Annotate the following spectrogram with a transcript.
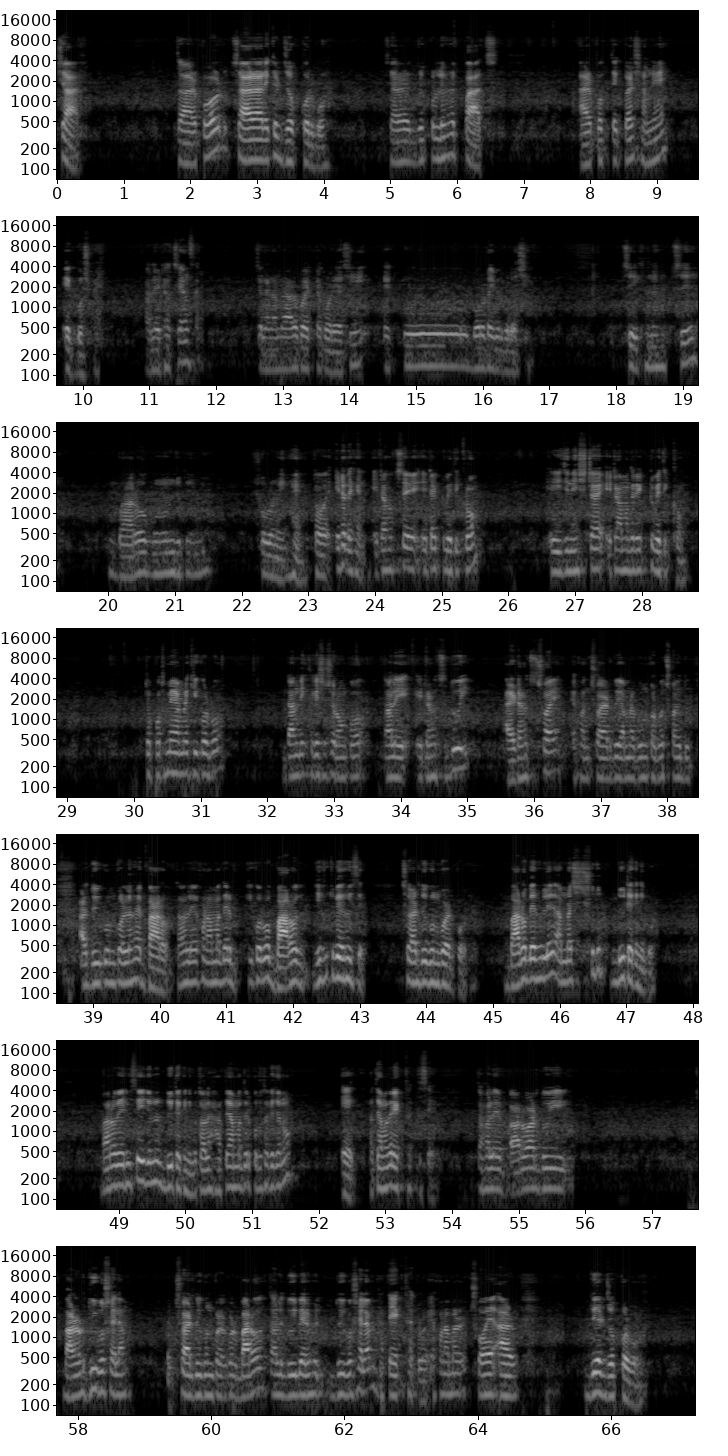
চার। তারপর চার আর একের যোগ করব। চার আর এক যোগ করলে হয় পাঁচ। আর প্রত্যেকবার সামনে এক বসবে। তাহলে এটা হচ্ছে অ্যান্সার চলেন আমরা আরও কয়েকটা করে আসি। একটু বড় টাইপের করে আসি। যে এখানে হচ্ছে বারো গুণন যদি আমি ষোলো নেই হ্যাঁ তো এটা দেখেন, এটা হচ্ছে, এটা একটু ব্যতিক্রম। এই জিনিসটা, এটা আমাদের একটু ব্যতিক্রম। তো প্রথমে আমরা কি করব? ডান দিক থেকে শেষের অঙ্ক, তাহলে এটার হচ্ছে দুই আর এটা হচ্ছে ছয়। এখন ছয় আর দুই আমরা গুণ করব ছয় দুই আর দুই গুণ করলে হয় বারো। তাহলে এখন আমাদের কি করব? বারো যেহেতু বের হয়েছে ছয় আর দুই গুণ করার পর বারো বের হলে আমরা শুধু দুইটাকে নিব। বারো বের হয়েছে এই জন্য দুইটাকে নিব। তাহলে হাতে আমাদের কত থাকে যেন? এক। হাতে আমাদের এক থাকতেছে। তাহলে বারো আর দুই বারোর দুই বসাইলাম। ছয় আর দুই গুণ করার পর বারো, তাহলে দুই বের দুই বসাইলাম, হাতে এক থাকল। এখন আমার ছয় আর দুইয়ের যোগ করব।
